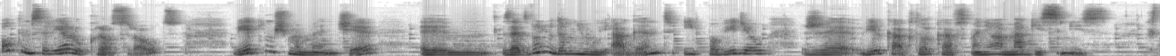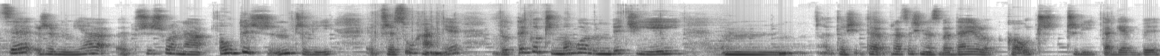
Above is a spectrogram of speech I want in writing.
po tym serialu Crossroads w jakimś momencie zadzwonił do mnie mój agent i powiedział, że wielka aktorka, wspaniała Maggie Smith chce, żebym ja e, przyszła na audition, czyli e, przesłuchanie, do tego, czy mogłabym być jej. Się, ta praca się nazywa Dialogue Coach, czyli tak jakby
